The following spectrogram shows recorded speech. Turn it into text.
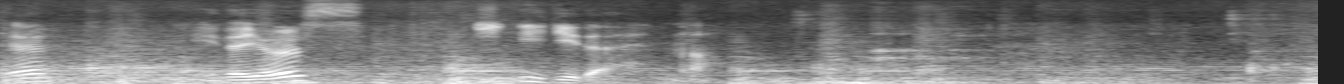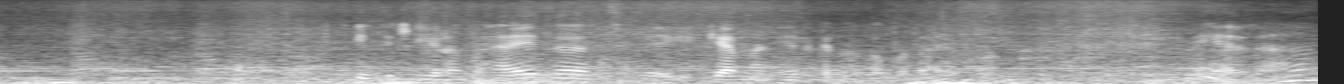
Ide, ide jössz, és így ide. Itt is ugyanaz a helyzet, végig kell menni ezeken az akadályokon. Miért nem?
